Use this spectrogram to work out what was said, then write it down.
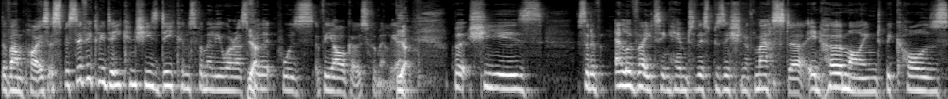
the vampires. Specifically, Deacon, she's Deacon's familiar, whereas Yeah. Philip was Viago's familiar. Yeah. But she is sort of elevating him to this position of master in her mind because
